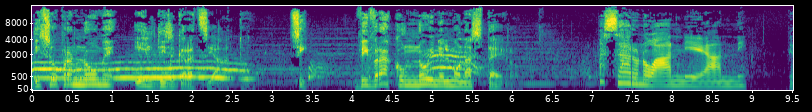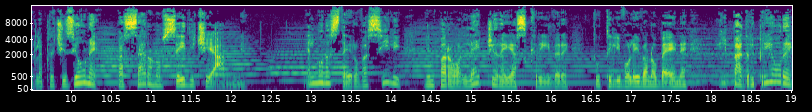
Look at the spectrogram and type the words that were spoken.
di soprannome il disgraziato. Sì, vivrà con noi nel monastero. Passarono anni e anni. Per la precisione, passarono 16 anni. Nel monastero Vassili imparò a leggere e a scrivere. Tutti gli volevano bene. Il padre priore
